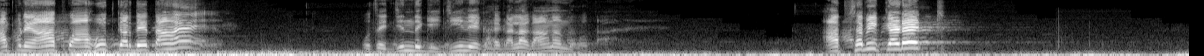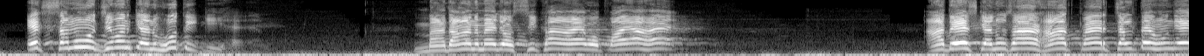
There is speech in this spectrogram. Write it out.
अपने आप को आहूत कर देता है। उसे ज़िंदगी जीने का एक अलग आनंद होता है। आप सभी कैडेट, एक समूह जीवन की अनुभूति की है। मैदान में जो सीखा है, वो पाया है। आदेश के अनुसार हाथ पैर चलते होंगे।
